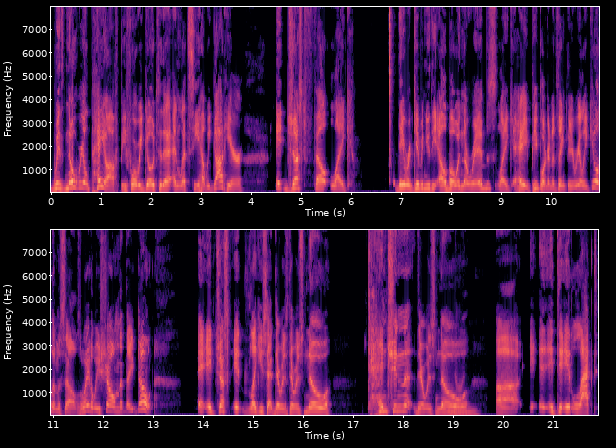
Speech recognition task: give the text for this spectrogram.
with no real payoff before we go to the and let's see how we got here, it just felt like they were giving you the elbow in the ribs, like, hey, people are going to think they really kill themselves. Wait till we show them that they don't. It, it just, it like you said, there was there was no tension, there was no None. uh it, it it lacked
